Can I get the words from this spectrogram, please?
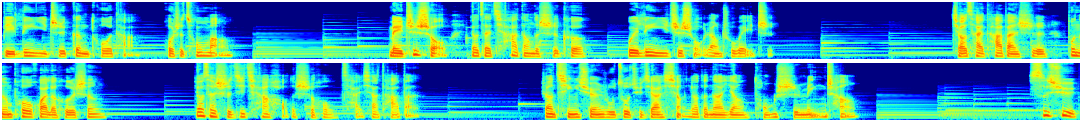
比另一只更拖沓或是匆忙。每只手要在恰当的时刻为另一只手让出位置。脚踩踏板时不能破坏了和声，要在时机恰好的时候踩下踏板。让琴弦如作曲家想要的那样同时鸣唱，思绪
